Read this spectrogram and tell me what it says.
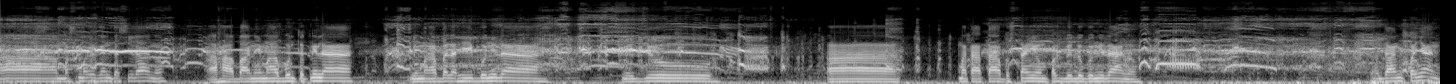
ah, mas magaganda sila no? Ah, haba na yung mga buntot nila. Yung mga balahibo nila medyo ah, matatapos na yung paglulugo nila no? Ang dami pa niyan.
